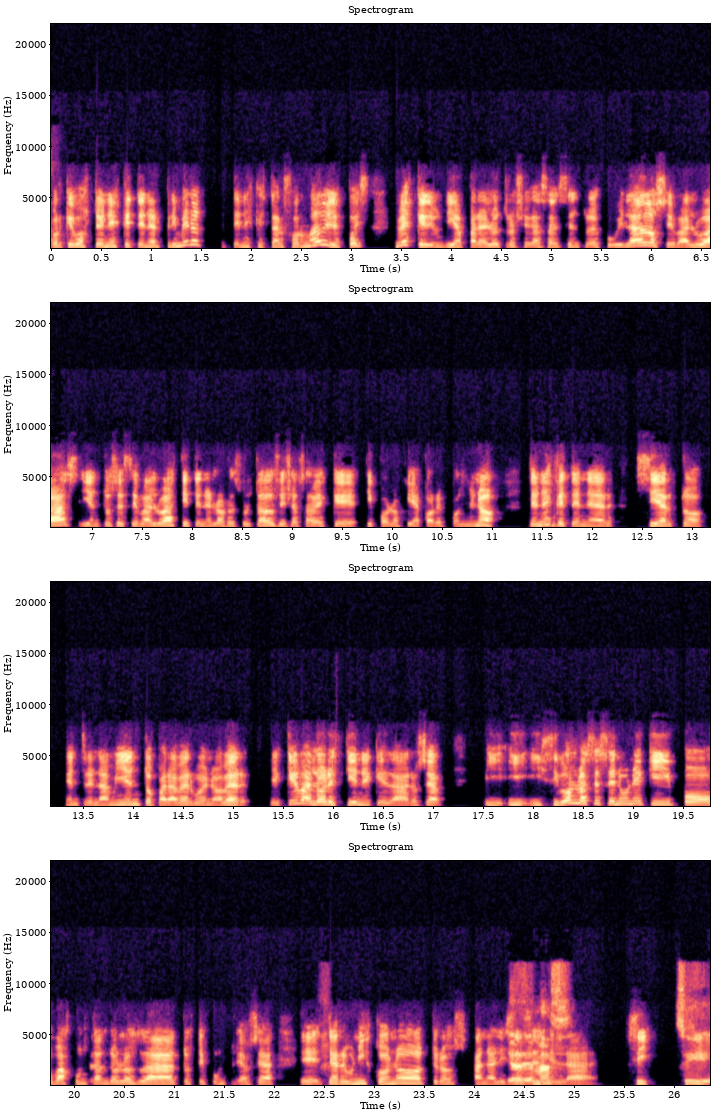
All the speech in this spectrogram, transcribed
Porque vos tenés que tener, primero tenés que estar formado y después no es que de un día para el otro llegás al centro de jubilados, evaluás y entonces evaluaste y tenés los resultados y ya sabés qué tipología corresponde. No, tenés que tener cierto entrenamiento para ver, bueno, a ver, eh, qué valores tiene que dar. O sea, y, si vos lo haces en un equipo, vas juntando los datos, te o sea, eh, te reunís con otros, analizás la... Sí. Sí,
